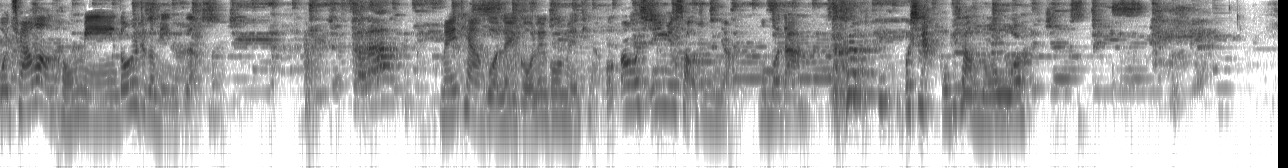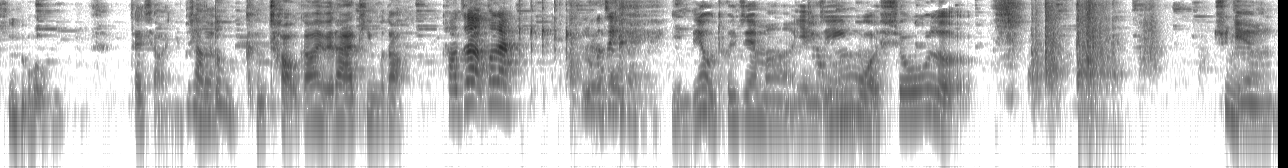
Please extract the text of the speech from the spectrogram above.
我全网同名，都是这个名字。咋的？没舔过泪沟，泪沟没舔过。啊，我音乐小声一点，么么哒。不是，我不想挪窝。挪窝，再小一点。不想动。很吵，我刚刚以为大家听不到。桃子，过来。录不进。眼睛有推荐吗？眼睛我修了，去。年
